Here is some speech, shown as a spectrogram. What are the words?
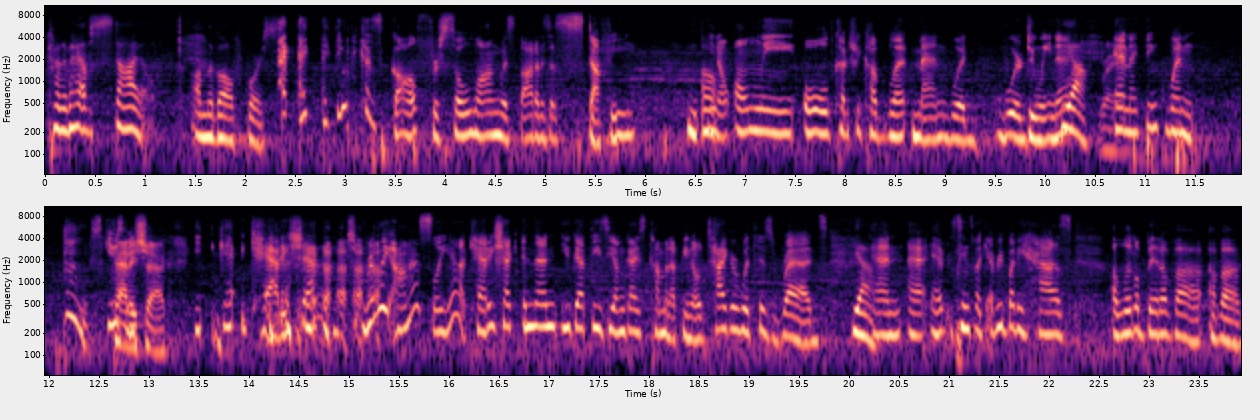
kind of have style on the golf course? I, I, I think because golf for so long was thought of as a stuffy, Oh. you know, only old country club men would were doing it. Yeah. Right. And I think when, excuse Caddyshack. me, Ca- Caddyshack. really, honestly, yeah, Caddyshack. And then you get these young guys coming up. You know, Tiger with his Reds. Yeah. And uh, it seems like everybody has a little bit of a of a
